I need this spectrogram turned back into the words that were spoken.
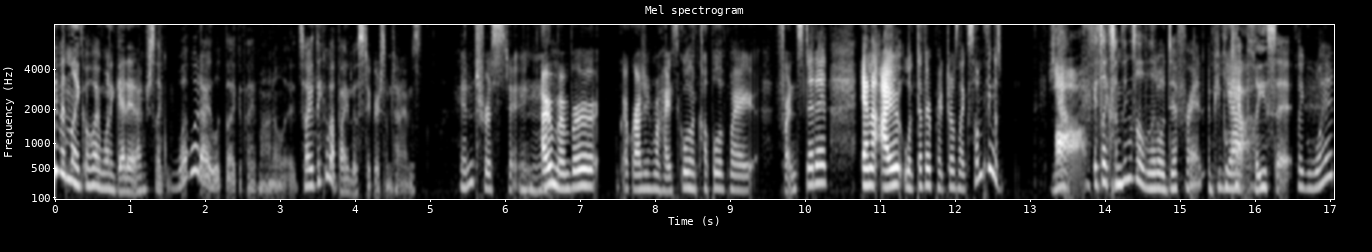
even like, oh, I want to get it. I'm just like, what would I look like if I had monolid? So I think about buying those stickers sometimes. Interesting. Mhm. I remember graduating from high school and a couple of my friends did it, and I looked at their pictures like something is Yeah, off. it's like something's a little different, and people can't place it. like what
